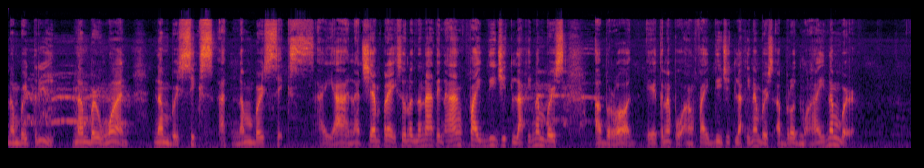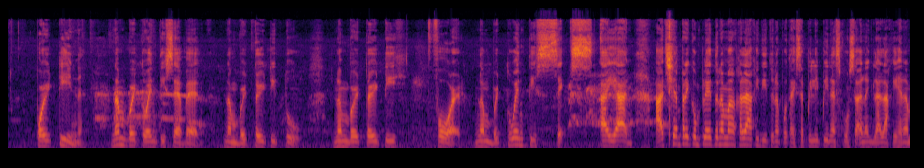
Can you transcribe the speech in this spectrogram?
number 3, number 1, number 6 at number 6. Ayan, at syempre sunod na natin ang 5 digit lucky numbers abroad. Ito na po ang 5 digit lucky numbers abroad mo ay number 14, number 27, number 32, number 34, number 26. Ayan. At syempre, kompleto na mga kalaki dito na po tayo sa Pilipinas kung saan naglalakihan ng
